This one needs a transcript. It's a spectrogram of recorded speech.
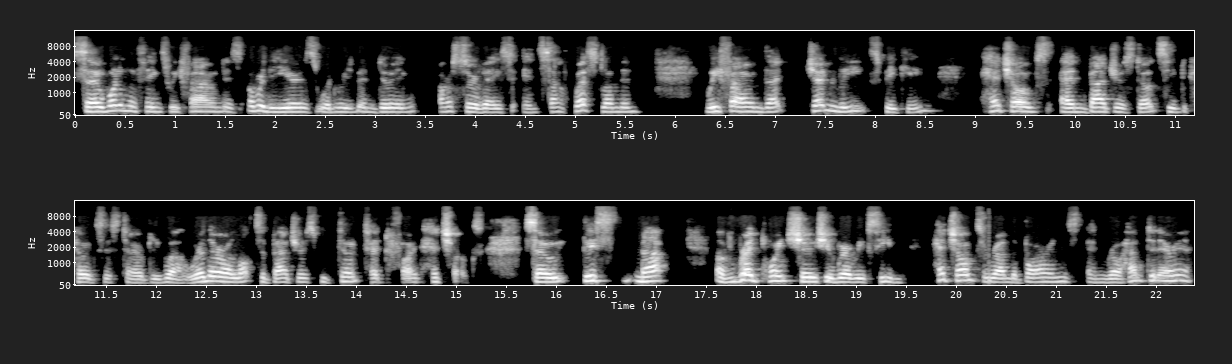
So one of the things we found is over the years when we've been doing our surveys in Southwest London, we found that generally speaking, hedgehogs and badgers don't seem to coexist terribly well. Where there are lots of badgers, we don't tend to find hedgehogs. So this map of red points shows you where we've seen hedgehogs around the Barnes and Roehampton area,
